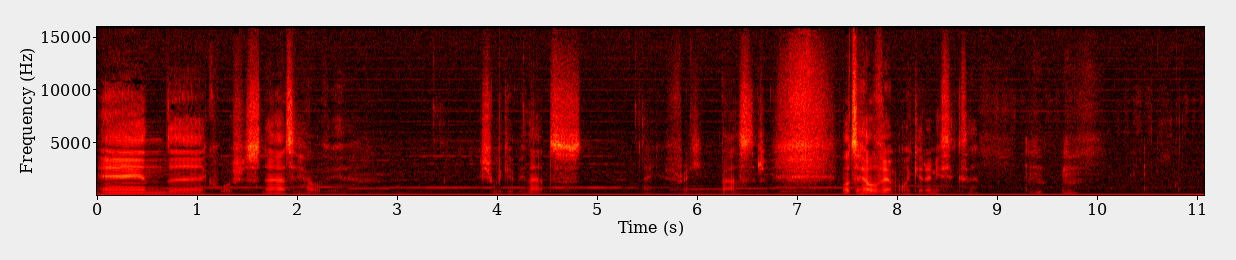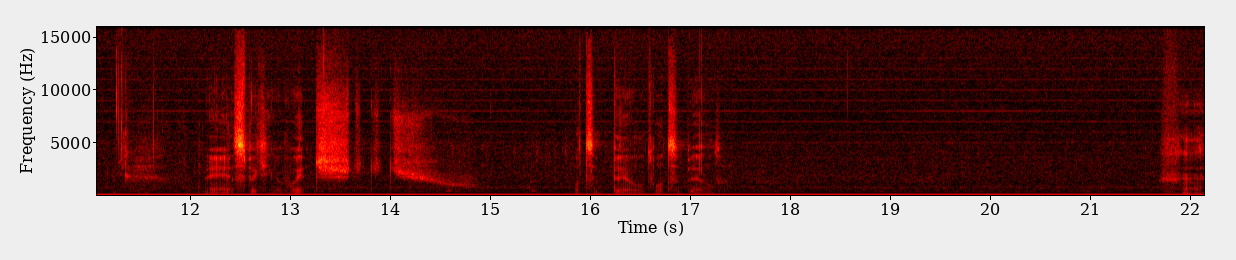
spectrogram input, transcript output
And uh, cautious, nah, to hell of you. Actually give me that. Hey, freaking bastard. Well to hell of him, I won't get anything there. Speaking of which, what's a build? What's a build?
